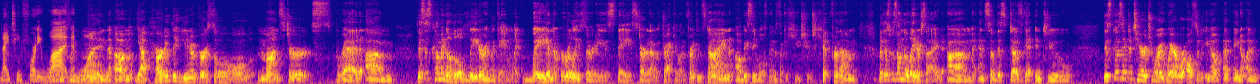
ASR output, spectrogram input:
1941. 1941. Um, yeah, part of the Universal monster spread. Um, this is coming a little later in the game, like way in the early 30s. They started out with Dracula and Frankenstein. Obviously, Wolfman is like a huge, huge hit for them. But this was on the later side, um, and so this does get into this goes into territory where we're also, you know, uh, you know, and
